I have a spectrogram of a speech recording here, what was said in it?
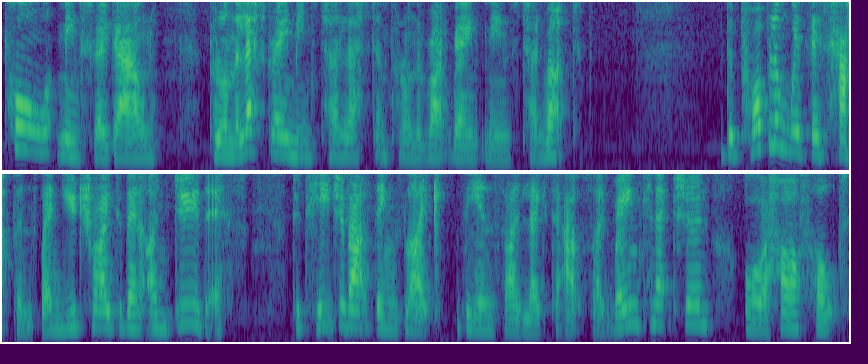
pull means slow down, pull on the left rein means turn left, and pull on the right rein means turn right. The problem with this happens when you try to then undo this to teach about things like the inside leg to outside rein connection or a half halt,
